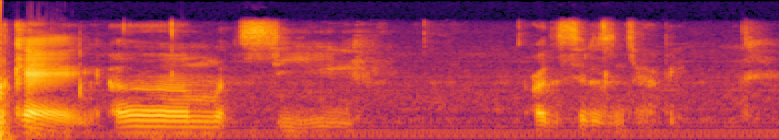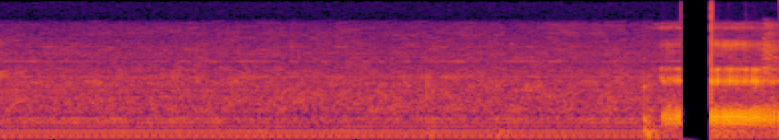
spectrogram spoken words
Okay, um, let's see. Are the citizens happy? Uh,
